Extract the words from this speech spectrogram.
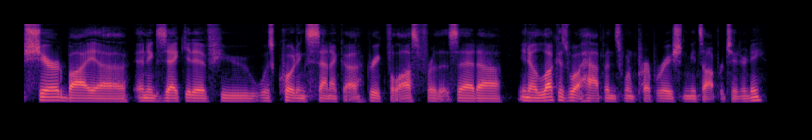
shared by uh, an executive who was quoting Seneca, Greek philosopher, that said, uh, "You know, luck is what happens when preparation meets opportunity."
